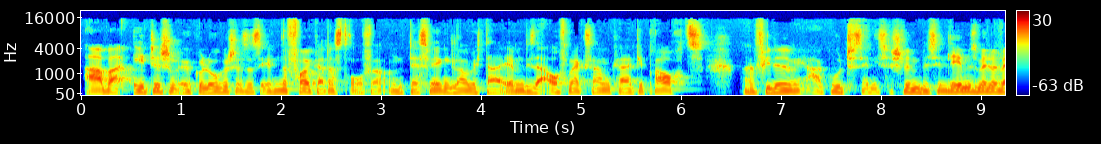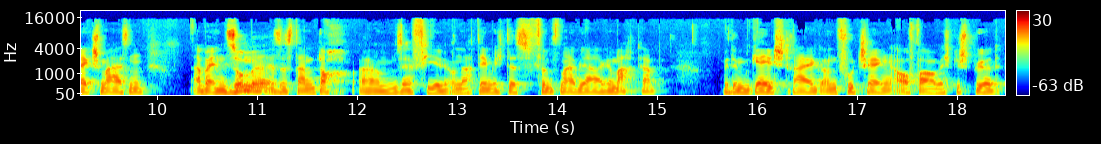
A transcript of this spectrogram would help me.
Aber ethisch und ökologisch ist es eben eine Vollkatastrophe. Und deswegen glaube ich, da eben diese Aufmerksamkeit, die braucht's. Weil viele, ja gut, ist ja nicht so schlimm, ein bisschen Lebensmittel wegschmeißen. Aber in Summe ist es dann doch ähm, sehr viel. Und nachdem ich das fünfmal Jahre gemacht habe, mit dem Geldstreik und Foodsharing-Aufbau habe ich gespürt,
